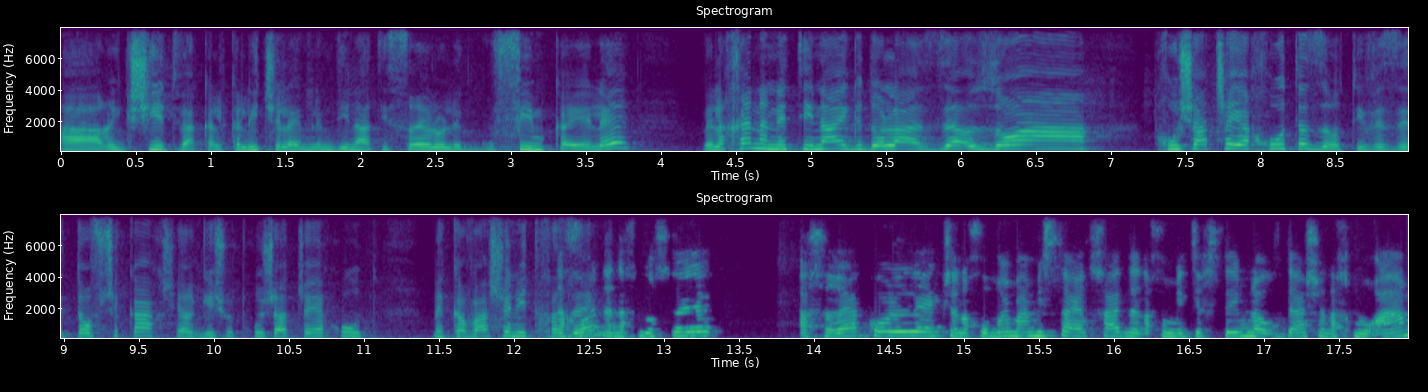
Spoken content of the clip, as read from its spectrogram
הרגשית והכלכלית שלהם למדינת ישראל או לגופים כאלה, ולכן הנתינה היא גדולה. זו, זו התחושת שייכות הזאת, וזה טוב שכך, שירגישו תחושת שייכות. מקווה שנתחזק. נכון, אנחנו אחרי, אחרי הכל, כשאנחנו אומרים עם ישראל חד, אנחנו מתייחסים לעובדה שאנחנו עם,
